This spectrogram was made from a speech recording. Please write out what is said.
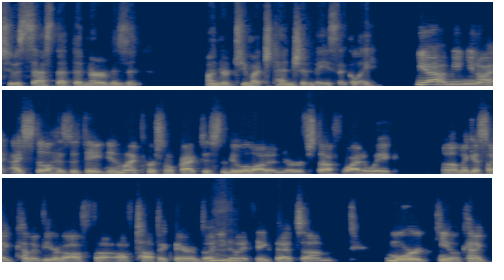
to assess that the nerve isn't under too much tension basically. Yeah, I mean, you know, I, I still hesitate in my personal practice to do a lot of nerve stuff wide awake. Um, I guess I kind of veered off uh, off topic there, but you know, I think that um, more, you know, kind of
